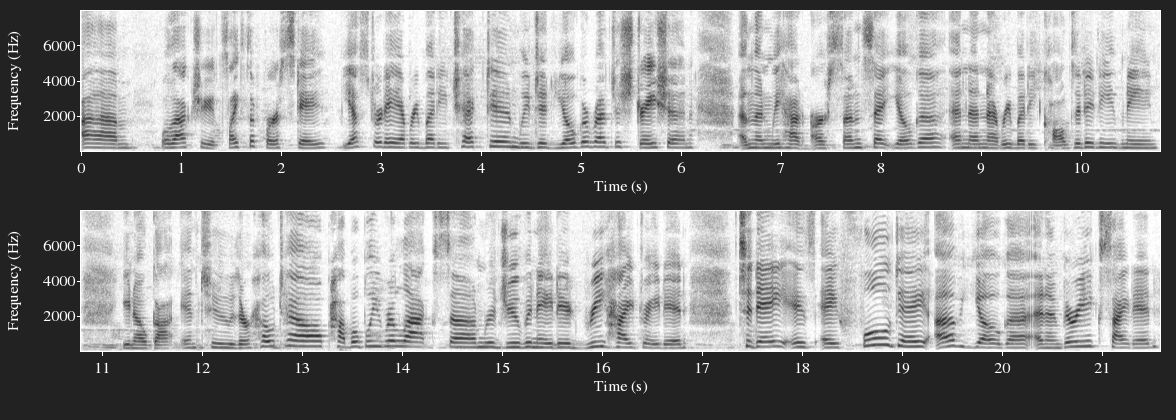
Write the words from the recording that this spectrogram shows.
Um, well, actually, it's like the first day. Yesterday, everybody checked in. We did yoga registration, and then we had our sunset yoga, and then everybody called it an evening. You know, got into their hotel, probably relaxed some, rejuvenated, rehydrated. Today is a full day of yoga, and I'm very excited.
